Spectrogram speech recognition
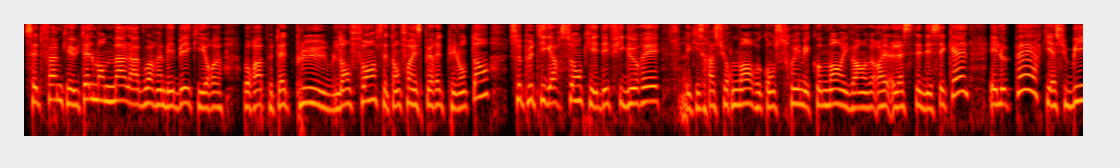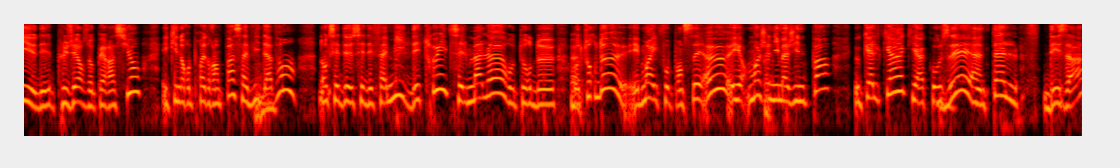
Cette femme qui a eu tellement de mal à avoir un bébé qui aura, peut-être plus d'enfant, cet enfant espéré depuis longtemps. Ce petit garçon qui est défiguré et qui sera sûrement reconstruit, mais comment il va en rester des séquelles? Et le père qui a subi des, plusieurs opérations et qui ne reprendra pas sa vie d'avant. Donc, c'est de- c'est des familles détruites. C'est le malheur autour de autour d'eux. Et moi, il faut penser à eux. Et moi, je n'imagine pas que quelqu'un qui a causé un tel désastre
